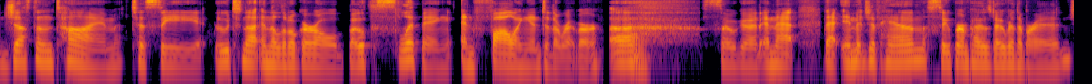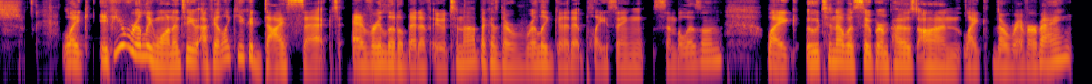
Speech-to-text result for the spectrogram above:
just in time to see Utena and the little girl both slipping and falling into the river. Ugh. So good. And that that image of him superimposed over the bridge. Like, if you really wanted to, I feel like you could dissect every little bit of Utena because they're really good at placing symbolism. Like Utena was superimposed on like the riverbank,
